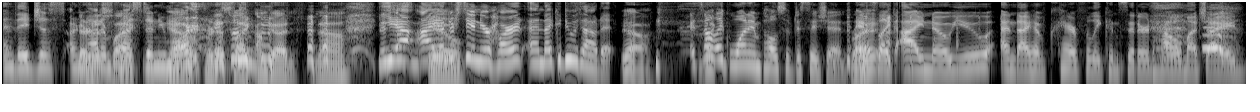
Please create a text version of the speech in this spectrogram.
and they just are They're not just impressed like, anymore. Yeah, they're just like, I'm good. No. yeah, I Ew. understand your heart, and I could do without it. Yeah. It's not like, one impulsive decision. Right? It's like I know you and I have carefully considered how much I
